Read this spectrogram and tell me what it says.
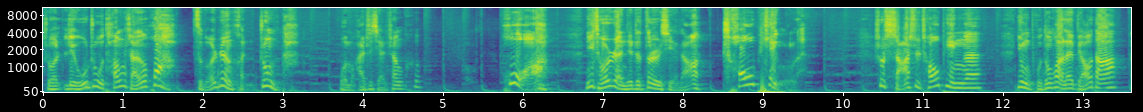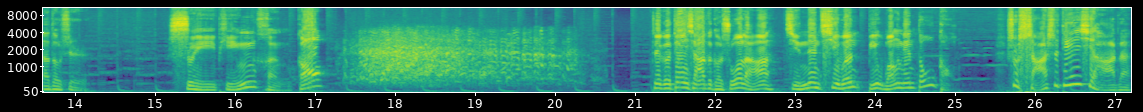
说留住唐山话，责任很重大。我们还是先上课。嚯，你瞅人家这字儿写的啊！超拼了！说啥是超拼啊？用普通话来表达，那都是水平很高。这个电匣子可说了啊，今年气温比往年都高。说啥是电匣子？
